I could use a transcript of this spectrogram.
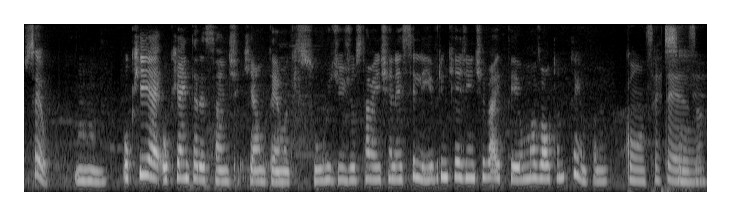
seu. Uhum. O, que é, o que é interessante, que é um tema que surge justamente nesse livro em que a gente vai ter uma volta no tempo, né? Com certeza.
